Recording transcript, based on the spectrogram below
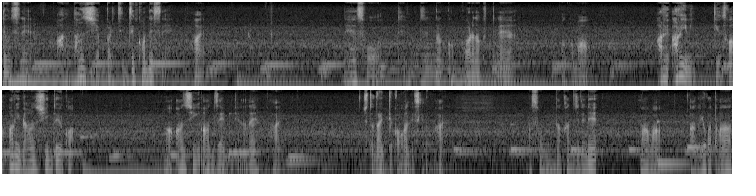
でもですね、あの、男子やっぱり全然変わんないですね。はい。ね。そう。全然なんか変わらなくってね。なんかまああるある意味っていうんですか？ある意味安心というかまあ安心安全みたいなね。はい。ちょっと何言ってるかわかんないですけど。はい。まあそんな感じでね。まあまああの良かったかなっ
